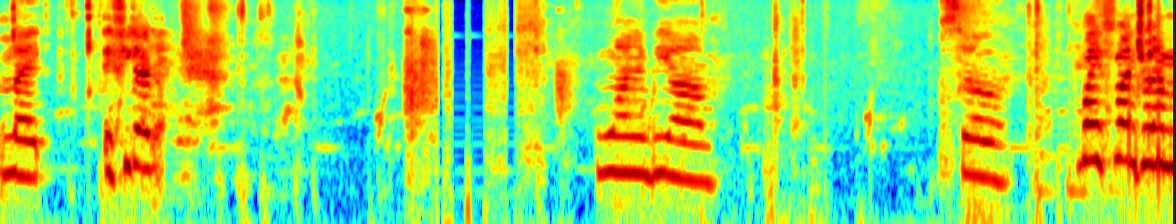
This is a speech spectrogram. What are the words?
like if you guys want to be um so my friend Jordan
